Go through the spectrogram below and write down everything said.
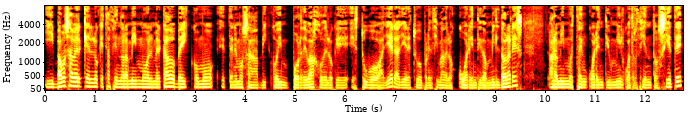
Y vamos a ver qué es lo que está haciendo ahora mismo el mercado. Veis cómo eh, tenemos a Bitcoin por debajo de lo que estuvo ayer. Ayer estuvo por encima de los 42 mil dólares. Ahora mismo está en 41.407.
